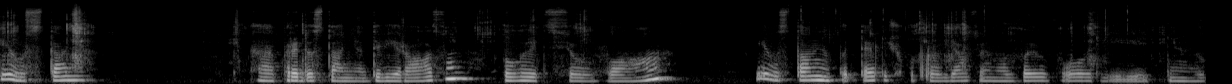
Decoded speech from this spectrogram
І останнє, е, предостання дві разом, лицьова. І останню петелечку пров'язуємо виворітньою.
